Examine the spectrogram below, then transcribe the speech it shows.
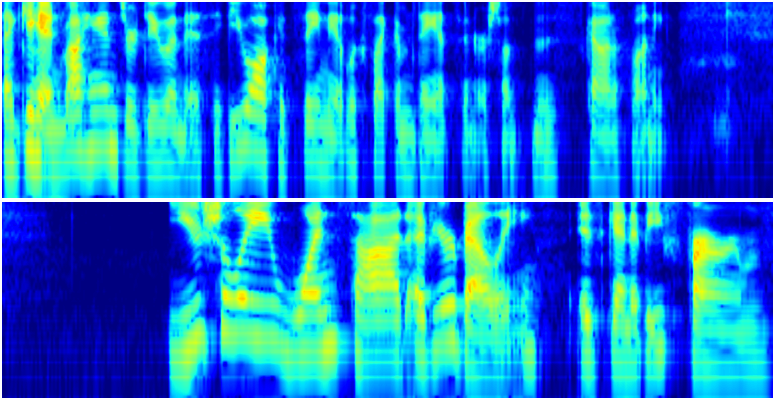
Again, my hands are doing this. If you all could see me, it looks like I'm dancing or something. This is kind of funny. Usually, one side of your belly is going to be firm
